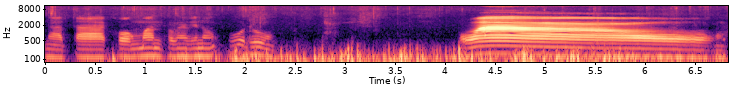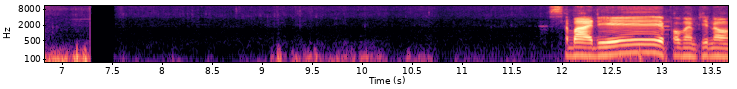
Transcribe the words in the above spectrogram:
หน้าตาของมันพ่อแม่พี่น้องโอ้ดูว้าวสบายดีพ่อแม่พี่น้อง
